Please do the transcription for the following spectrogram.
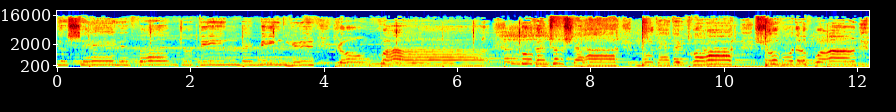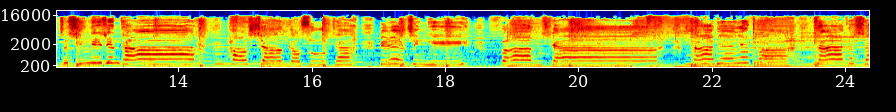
有些缘分注定被命运融化。不敢装傻，不该对话，说过的话在心底践踏。好想告诉他，别轻易放下个傻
